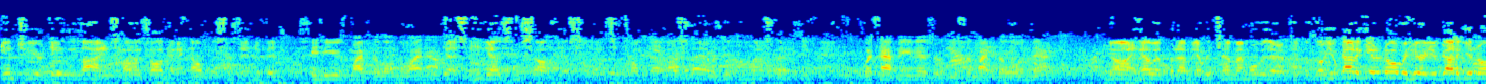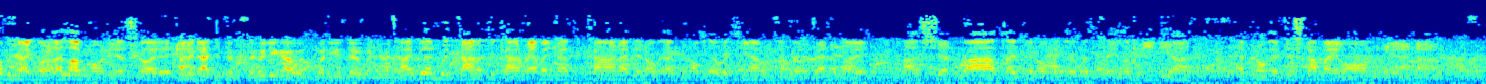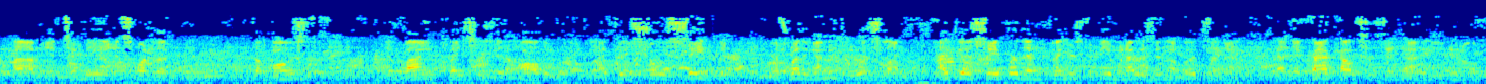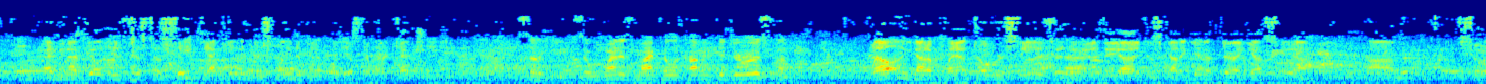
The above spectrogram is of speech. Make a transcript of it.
into your daily lives, how it's all going to help us as individuals. Did he use my pillow in the White House? Yes, he does himself. Yes, he does. He told me that last night. I was looking last night. What's happening in Israel? Do you send my pillow in there? No, I haven't, but I'm, every time I'm over there, people go, "You got to get it over here. You got to get it over here." I go. I love going to Israel. Tell me about your trip. So, who do you go with? What do you do when you're in Israel? I've been with Jonathan Cahn, Rabbi Jonathan Cahn. I've been over. I've been over there with him. He's a good friend of mine. Uh, Sid Roth. I've been over there with Caleb Media. I've been over there just on my own, and uh, um, it, to me, it's one of the the most divine places in all the world. I feel so safe there. That's thing. I'm in Jerusalem. I feel safer than I used to be when I was in the hoods and the, and the crack houses and the, you know. I mean, I feel it's just a safety. I can't even explain to people. It's a protection. So, so when is my pillow coming to Jerusalem? Well, I got a plant overseas, and they uh, just got to get it there, I guess. Yeah. Um, so,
